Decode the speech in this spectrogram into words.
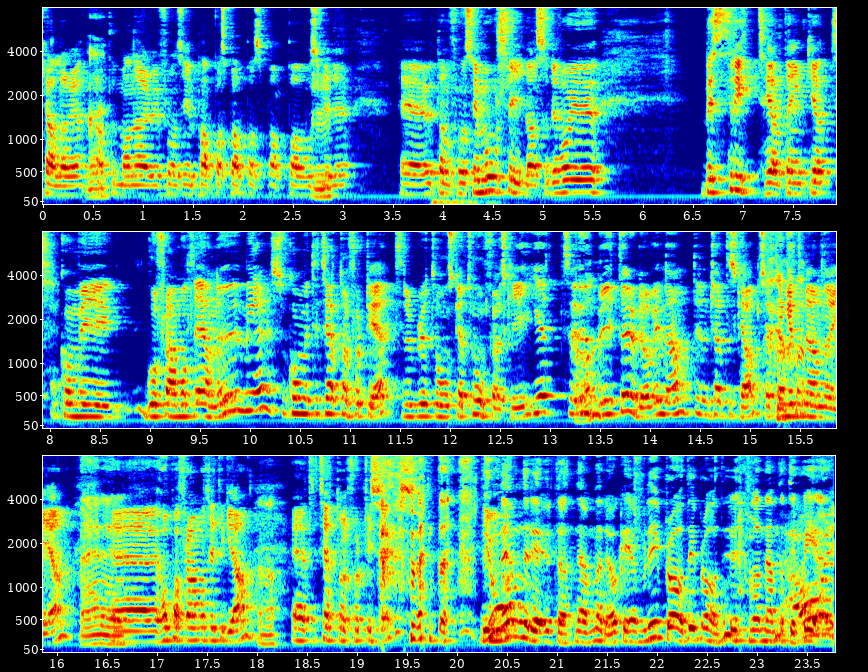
kalla det. Nej. Att man ärver från sin pappas pappas pappa och så Mm. vidare. Eh, utan från sin mors sida. Så det var ju bestritt helt enkelt. Och om vi går framåt ännu mer så kommer vi till 1341. Det bretonska tronföljdskriget Ja. utbryter. Det har vi nämnt i en 30 skalp, så jag tänker inte nämna det igen. Nej, nej. Eh, hoppa framåt lite grann. Ja. Eh, till 1346. Vänta, du Jo. nämner det utan att nämna det. Okej, men det är bra, det är bra. Du har nämnt att det Ja, sker.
